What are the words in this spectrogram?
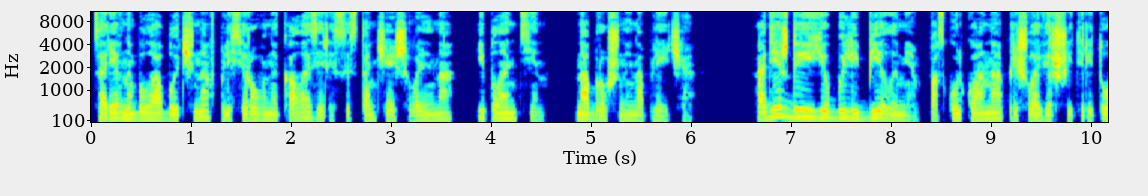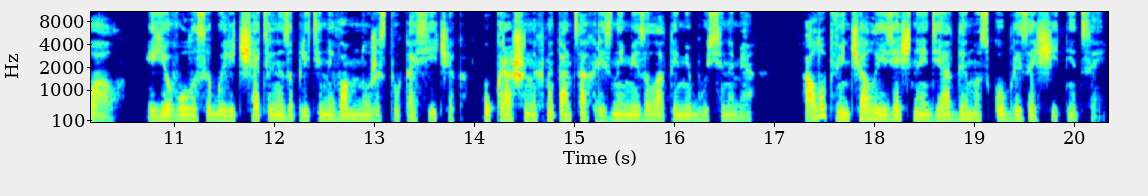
Царевна была облачена в плессированный калазерис из тончайшего льна и палантин, наброшенный на плечи. Одежды ее были белыми, поскольку она пришла вершить ритуал. Ее волосы были тщательно заплетены во множество косичек, украшенных на концах резными золотыми бусинами, а лоб венчала изящная диадема с коброй-защитницей,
